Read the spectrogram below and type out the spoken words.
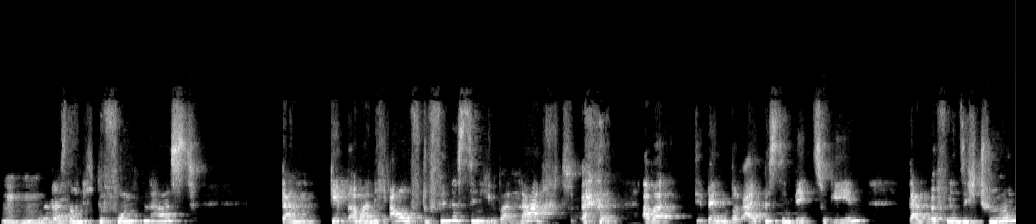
Mhm. Wenn du das noch nicht gefunden hast, dann gib aber nicht auf. Du findest sie nicht über Nacht. aber wenn du bereit bist, den Weg zu gehen, dann öffnen sich Türen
